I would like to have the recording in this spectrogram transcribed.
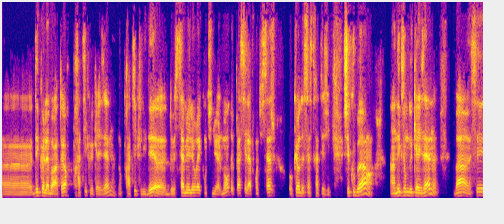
heu, des collaborateurs pratiquent le Kaizen, donc pratiquent l'idée, heu, de s'améliorer continuellement, de placer l'apprentissage au cœur de sa stratégie. Chez Cooper, un exemple de Kaizen, bah, c'est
